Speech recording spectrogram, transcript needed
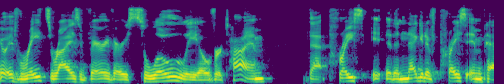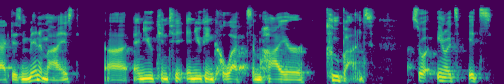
you know, if rates rise very, very slowly over time, that price, the negative price impact is minimized, uh, and you can and you can collect some higher coupons. So you know, it's it's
